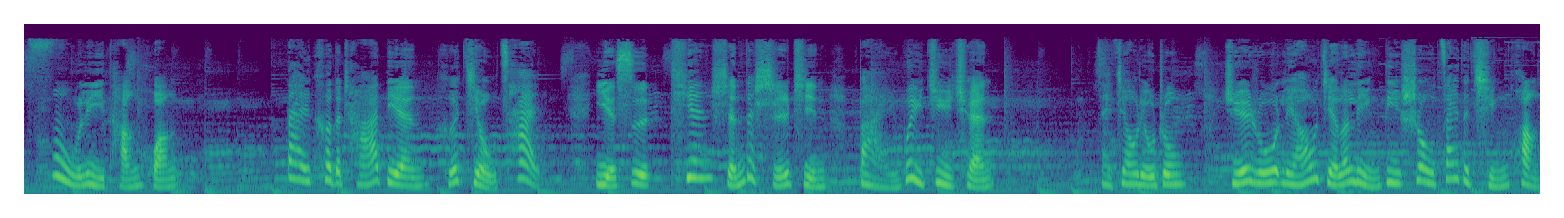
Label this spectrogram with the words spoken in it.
富丽堂皇。待客的茶点和酒菜，也似天神的食品，百味俱全。在交流中，觉如了解了领地受灾的情况，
